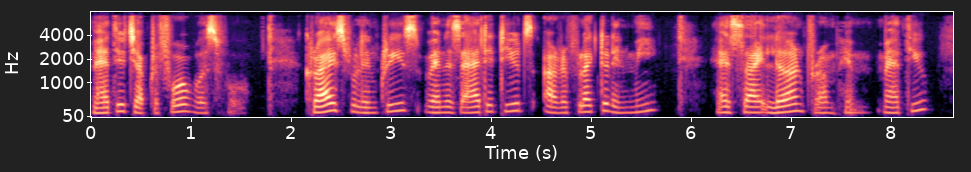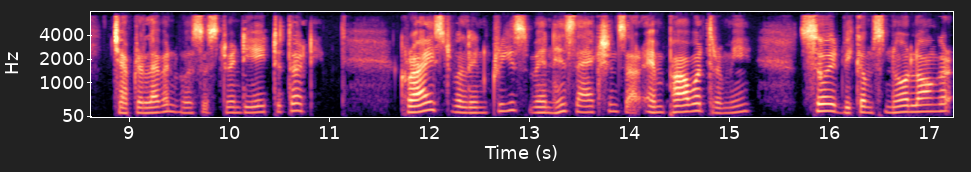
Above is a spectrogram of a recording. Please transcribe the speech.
Matthew chapter 4 verse 4. Christ will increase when his attitudes are reflected in me as I learn from him. Matthew chapter 11 verses 28 to 30. Christ will increase when his actions are empowered through me, so it becomes no longer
